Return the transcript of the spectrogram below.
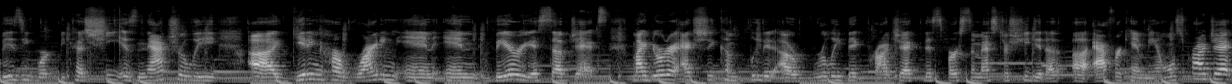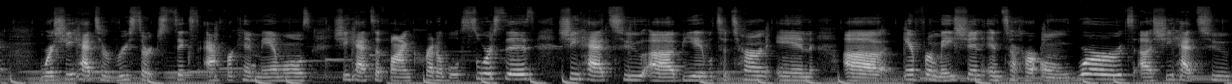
busy work because she is naturally uh, getting her writing in in various subjects. My daughter actually completed a really big project this first semester. She did a, a African mammals project where she had to research six African mammals. She had to find credible sources. She had to uh, be able to turn in uh, information into her own words. Uh, she had to,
